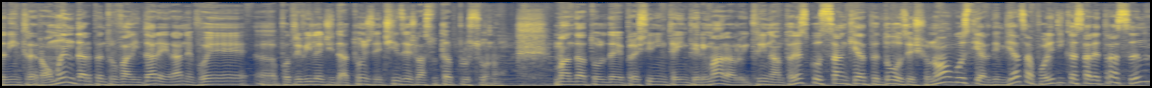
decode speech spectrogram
46% dintre români, dar pentru validare era nevoie, uh, potrivit legii de atunci, de 50% plus 1. Mandatul de președinte interimar al lui Crin Antonescu s-a încheiat pe 21 august, iar din viața politică s-a retras în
